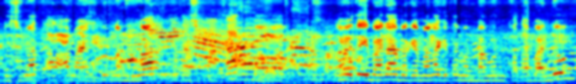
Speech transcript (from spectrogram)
di surat Al-Am ayat 162 kita sepakat bahwa bahwa itu ibadah bagaimana kita membangun kota Bandung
